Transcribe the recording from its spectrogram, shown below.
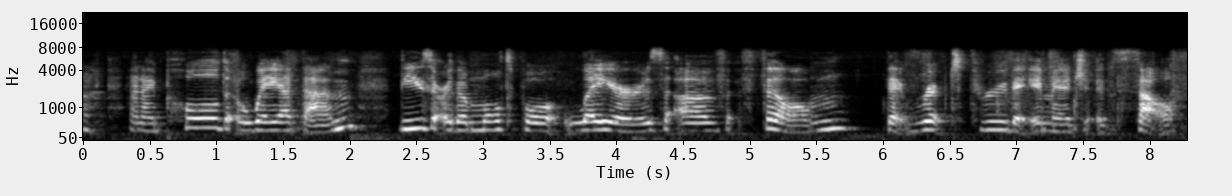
and I pulled away at them. These are the multiple layers of film that ripped through the image itself.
